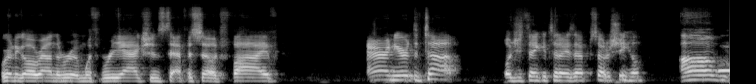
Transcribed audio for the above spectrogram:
We're going to go around the room with reactions to Episode 5. Aaron, you're at the top. What'd you think of today's episode of She Hulk? Um,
